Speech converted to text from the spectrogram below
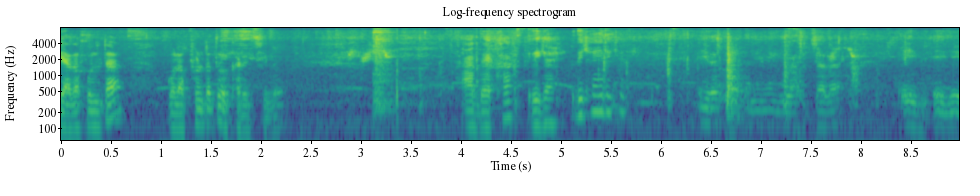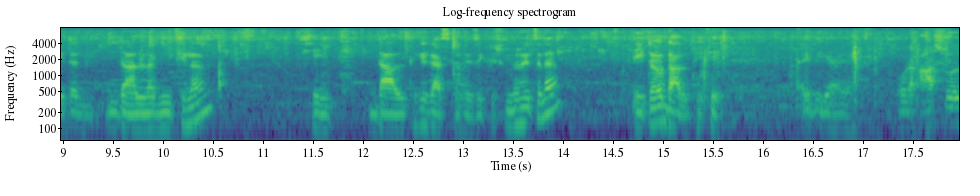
গাঁদা ফুলটা গোলাপ ফুলটা তো ওখানে ছিল। আর দেখা এদিকে এদিকে এদিকে এই দেখো এখানে আমি গোলাপ চারা এই এই যে এটা ডাল লাগিয়েছিলাম সেই ডাল থেকে গাছটা হয়েছে। কি সুন্দর হয়েছে না? এইটাও ডাল থেকে। এইদিকে আয়। ওর আসল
